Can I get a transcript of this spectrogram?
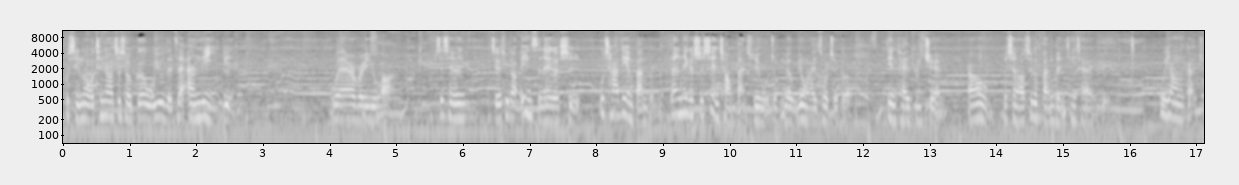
不行了，我听到这首歌，我又得再安利一遍。Wherever you are，之前截图到 ins 那个是不插电版本的，但是那个是现场版，所以我就没有用来做这个电台的 BGM。然后没想到这个版本听起来有不一样的感觉，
